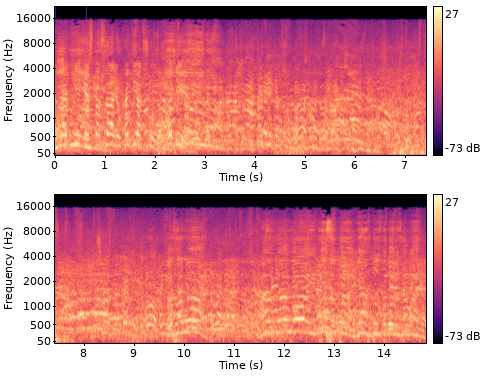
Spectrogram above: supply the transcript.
Уходите, сказали, уходи отсюда, уходи. Мозговой! Мозговой, иди сюда! Я жду с тобой разговаривать!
